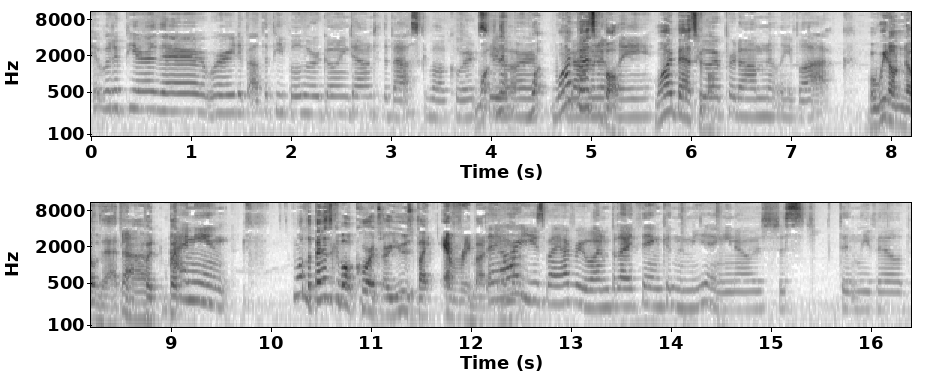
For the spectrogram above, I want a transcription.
It would appear they're worried about the people who are going down to the basketball courts Why- who no, are wh- why basketball? predominantly- Why basketball? Who are predominantly black. Well, we don't know that, Uh, but but I mean, well, the basketball courts are used by everybody. they are not- used by everyone, but I think in the meeting, you know, it's just thinly veiled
